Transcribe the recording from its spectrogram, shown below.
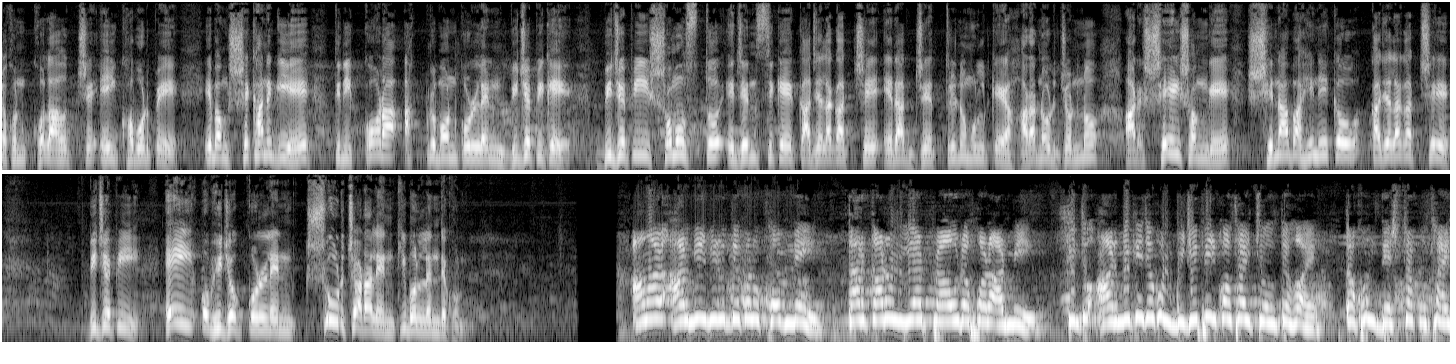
যখন খোলা হচ্ছে এই খবর পেয়ে, এবং সেখানে গিয়ে তিনি কড়া আক্রমণ করলেন বিজেপিকে। বিজেপি সমস্ত এজেন্সিকে কাজে লাগাচ্ছে, এ রাজ্যে তৃণমূলকে হারানোর জন্য, আর সেই সঙ্গে সেনাবাহিনীকেও কাজে লাগাচ্ছে বিজেপি। এই অভিযোগ করলেন, সুর চড়ালেন, কি বললেন দেখুন। আমার আর্মির বিরুদ্ধে কোনো ক্ষোভ নেই। তার কারণ we are proud of our army কিন্তু আর্মিকে যখন বিজেপির কথায় চলতে হয়, তখন দেশটা কোথায়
